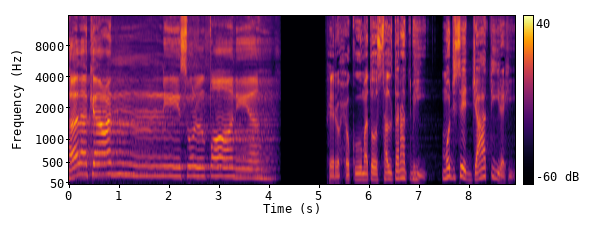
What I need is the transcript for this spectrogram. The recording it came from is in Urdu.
ہلک عنی سلطانیہ پھر حکومت و سلطنت بھی مجھ سے جاتی رہی۔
